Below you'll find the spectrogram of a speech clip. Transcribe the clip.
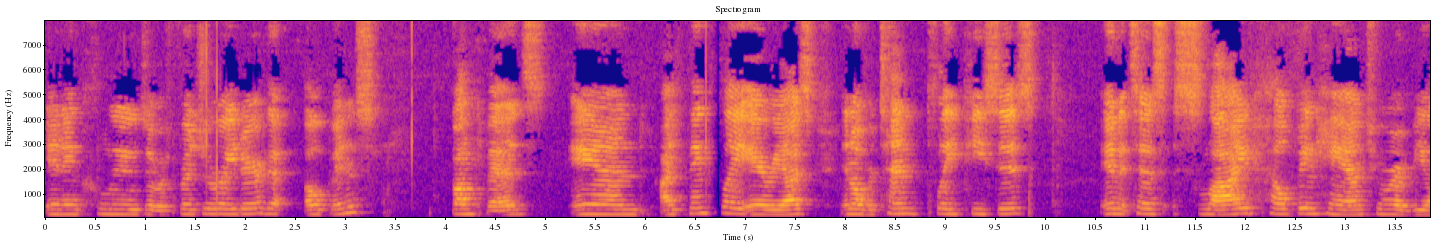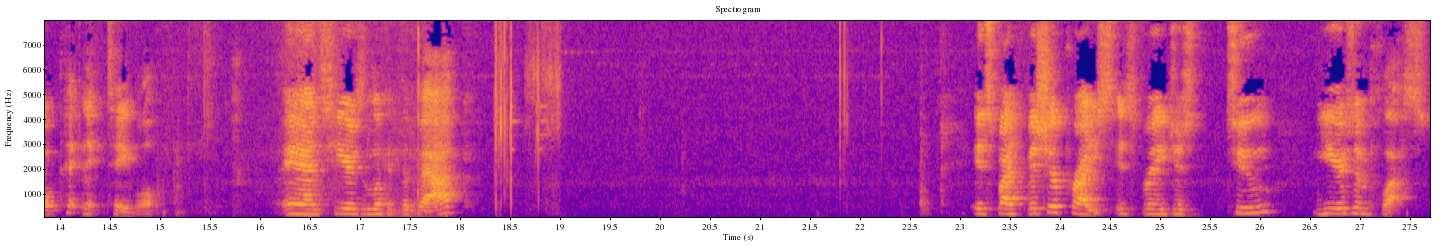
it includes a refrigerator that opens, bunk beds, and I think play areas, and over 10 play pieces. And it says slide helping hand to reveal picnic table. And here's a look at the back. It's by Fisher Price. It's for ages two years and plus.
